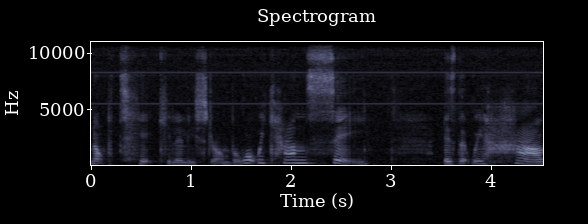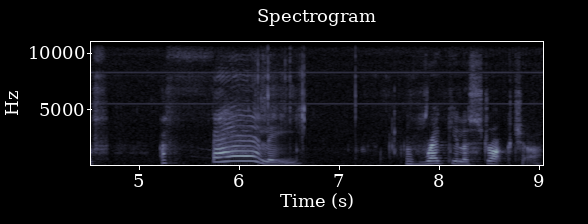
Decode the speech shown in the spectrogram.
not particularly strong. But what we can see is that we have a fairly regular structure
